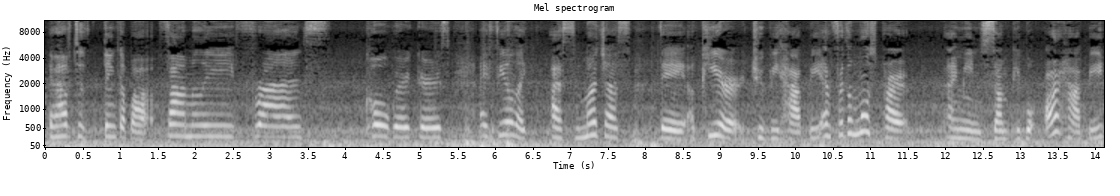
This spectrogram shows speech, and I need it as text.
If I have to think about family, friends, co workers, I feel like as much as they appear to be happy, and for the most part, I mean, some people are happy,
